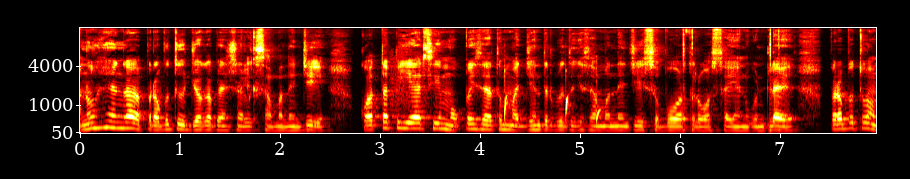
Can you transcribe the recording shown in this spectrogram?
అనూహ్యంగా ప్రభుత్వ ఉద్యోగ పెన్షన్లకు సంబంధించి కొత్త పిఆర్సీ ముప్పై శాతం మధ్యంతర వృద్ధికి సంబంధించి శుభవార్తలు వస్తాయి అనుకుంటే ప్రభుత్వం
